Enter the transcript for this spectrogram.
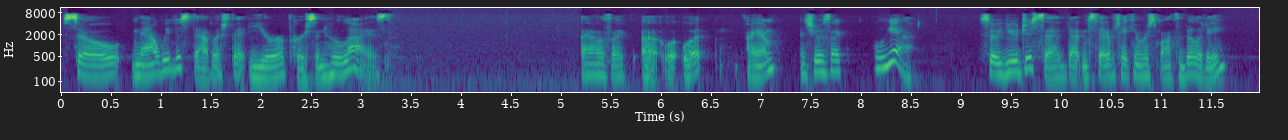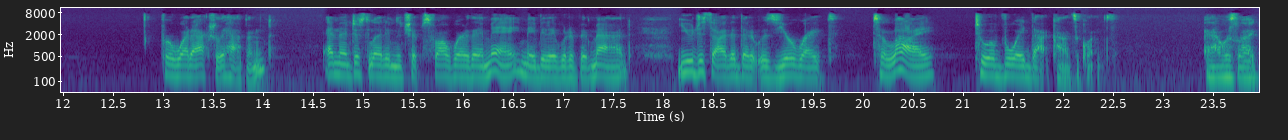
So now we've established that you're a person who lies. And I was like, uh, what? I am? And she was like, well, yeah. So you just said that instead of taking responsibility for what actually happened and then just letting the chips fall where they may, maybe they would have been mad. You decided that it was your right to lie to avoid that consequence. And I was like,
